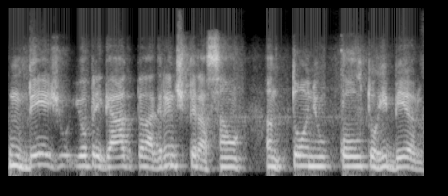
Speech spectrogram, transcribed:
Um beijo e obrigado pela grande inspiração, Antônio Couto Ribeiro.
